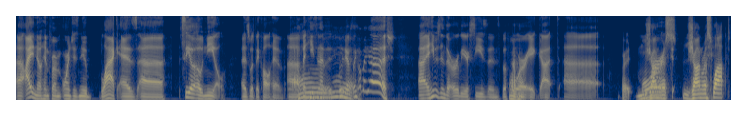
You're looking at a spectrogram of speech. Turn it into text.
uh, I know him from Orange Is New Black as uh, C.O. O'Neill, is what they call him. Uh, but he's in that Oh, movie. I was like, oh my gosh. Uh, and he was in the earlier seasons before it got uh, Right. more genre genre swapped.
